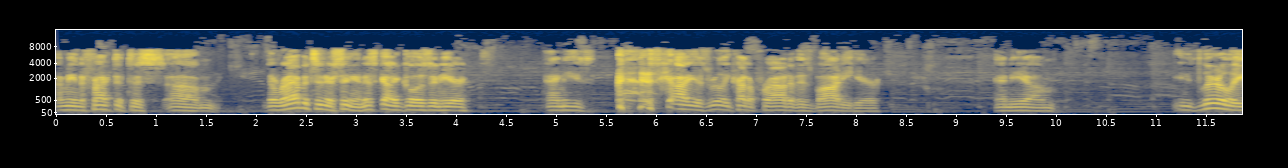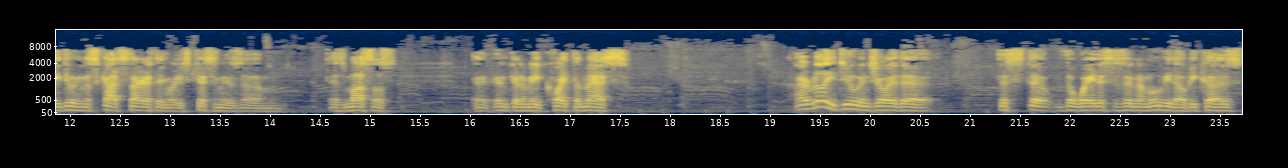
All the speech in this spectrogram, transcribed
I mean, the fact that this um, the rabbits in there singing. This guy goes in here, and he's this guy is really kind of proud of his body here, and he um he's literally doing the Scott Steiner thing where he's kissing his um his muscles and, and going to make quite the mess. I really do enjoy the this the the way this is in the movie though because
